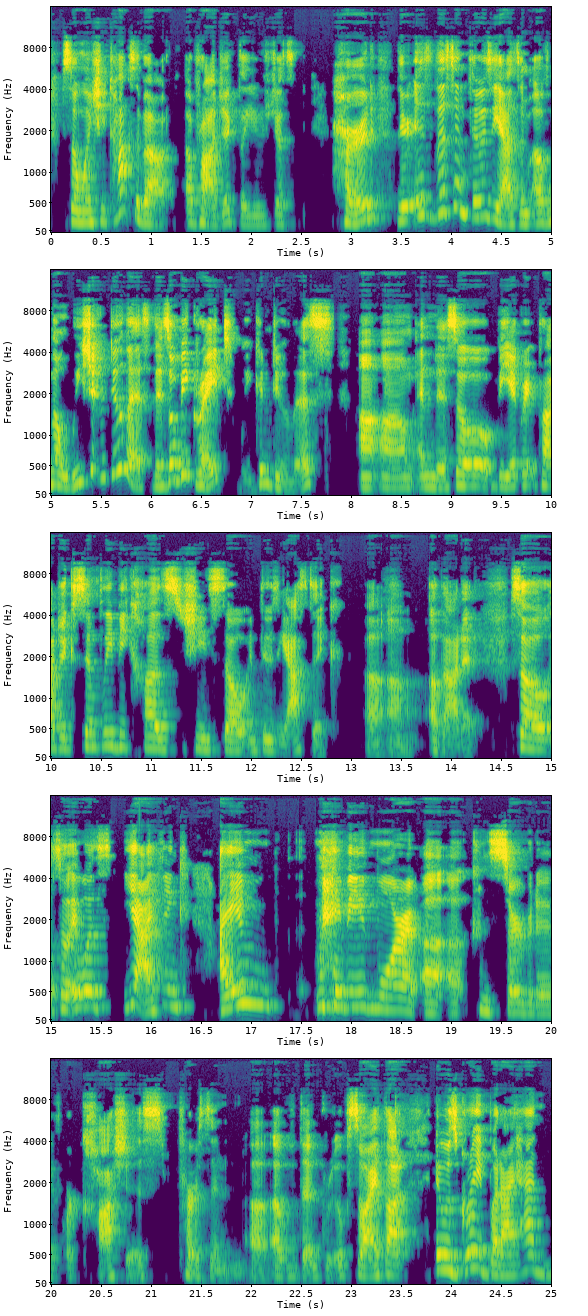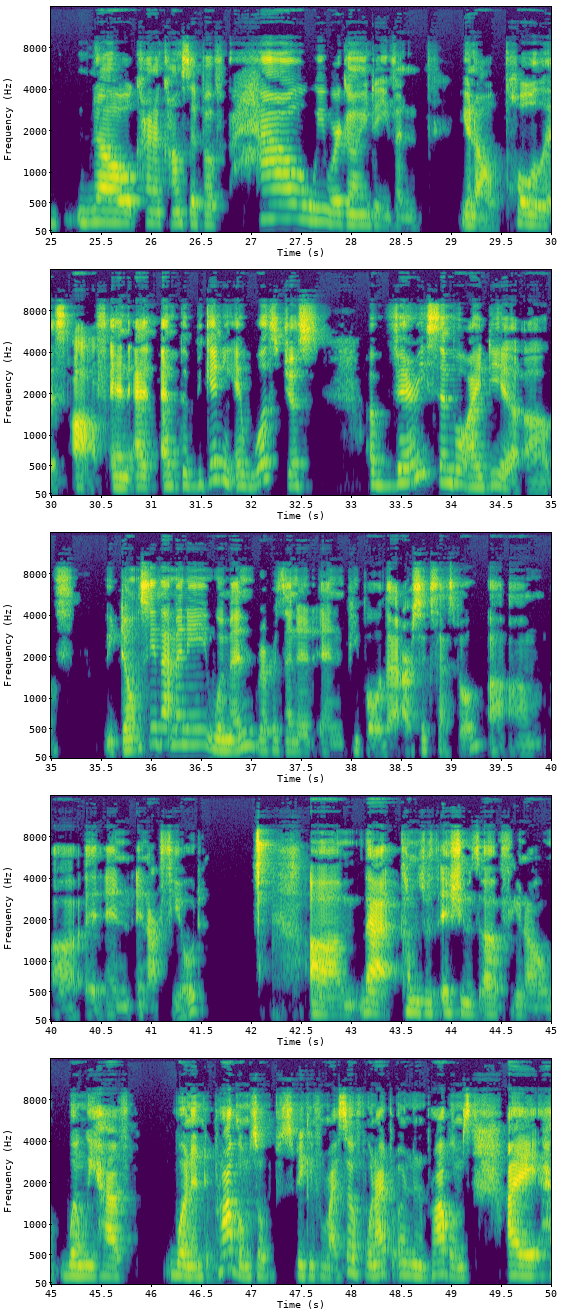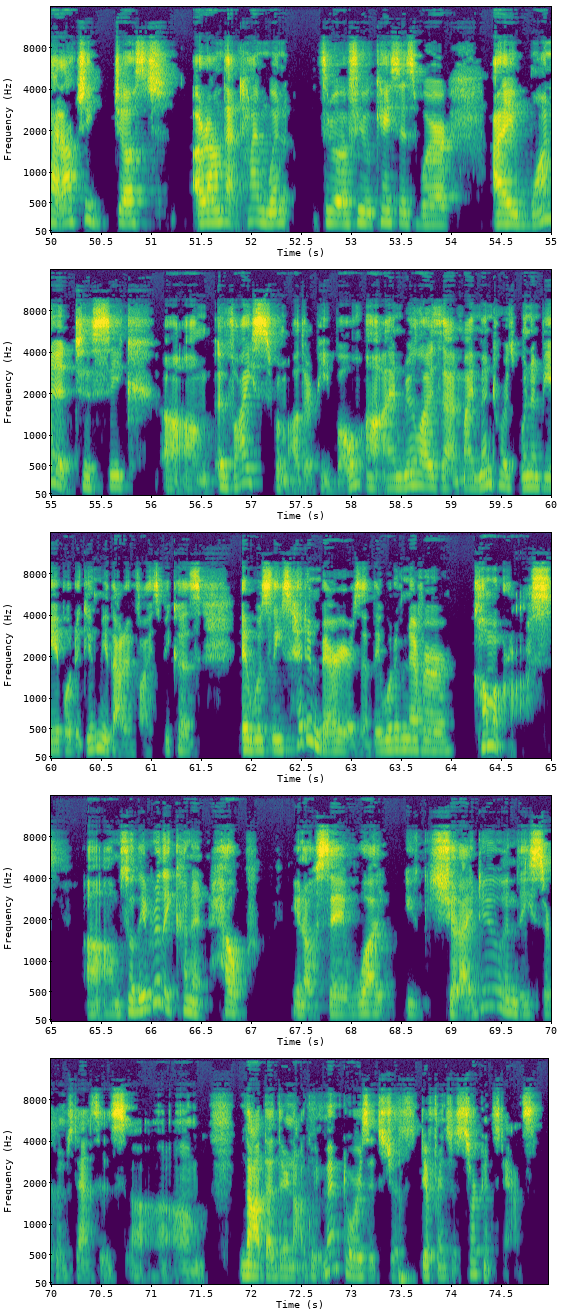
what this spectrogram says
So when she talks about a project that you've just heard, there is this enthusiasm of, no, we shouldn't do this. This will be great. We can do this. Um, and this will be a great project simply because she's so enthusiastic uh, uh, about it. So, so it was, yeah, I think I am maybe more uh, a conservative or cautious person uh, of the group. So I thought it was great, but I had no kind of concept of how we were going to even, you know, pull this off. And at, at the beginning, it was just a very simple idea of we don't see that many women represented in people that are successful uh, um, uh, in in our field. Um, that comes with issues of you know when we have run into problems. So speaking for myself, when I run into problems, I had actually just around that time went through a few cases where I wanted to seek uh, um, advice from other people uh, and realized that my mentors wouldn't be able to give me that advice because it was these hidden barriers that they would have never come across. Uh, um, so they really couldn't help, you know, say what you, should I do in these circumstances. Uh, uh, um, not that they're not great mentors; it's just difference of circumstance.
